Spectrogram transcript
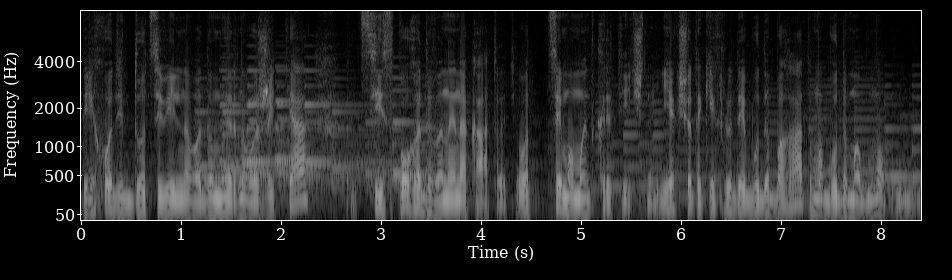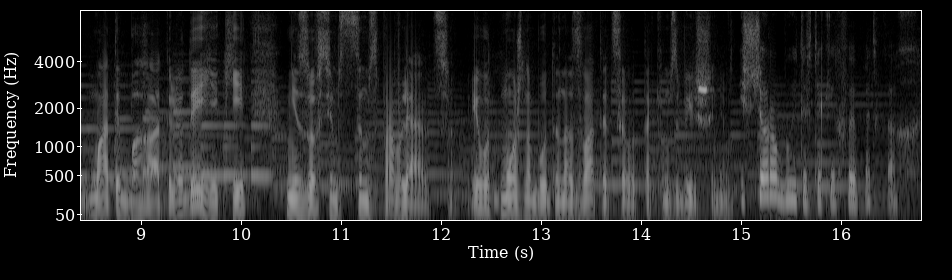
переходить до цивільного, до мирного життя, ці спогади вони накатують. От цей момент критичний. І якщо таких людей буде багато, ми будемо мати багато людей, які не зовсім з цим справляються. І от можна буде назвати це от таким збільшенням. І що робити в таких випадках?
